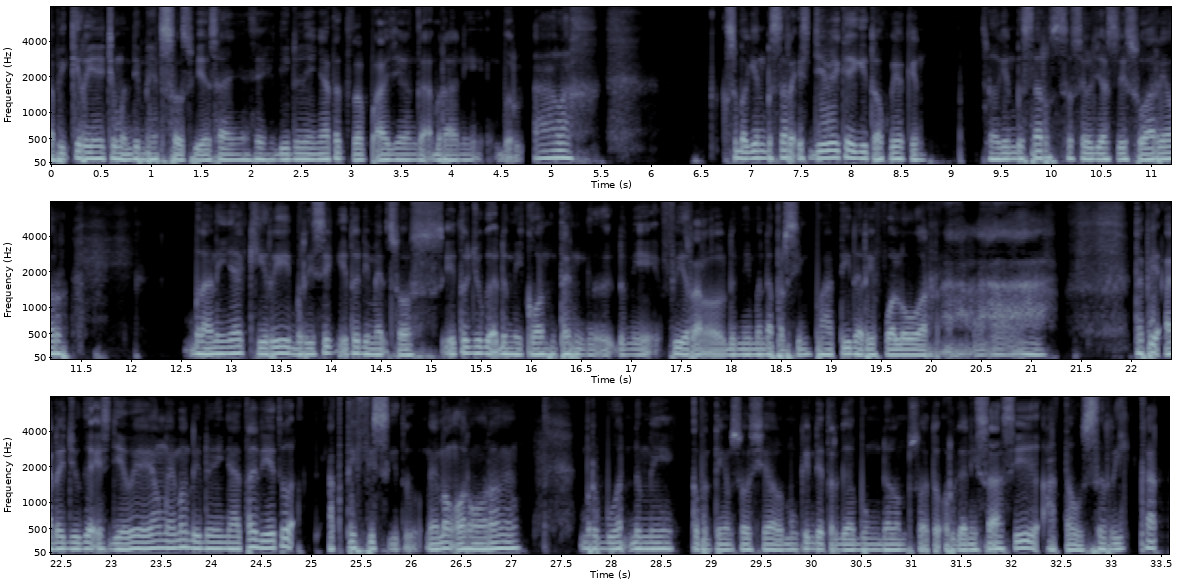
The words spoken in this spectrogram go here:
Tapi kirinya cuma di medsos biasanya sih. Di dunia nyata tetap aja nggak berani beralah. Sebagian besar SJW kayak gitu aku yakin. Sebagian besar social justice warrior beraninya kiri berisik itu di medsos. Itu juga demi konten demi viral demi mendapat simpati dari follower. Alah. Tapi ada juga SJW yang memang di dunia nyata dia itu aktivis gitu. Memang orang-orang yang berbuat demi kepentingan sosial. Mungkin dia tergabung dalam suatu organisasi atau serikat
